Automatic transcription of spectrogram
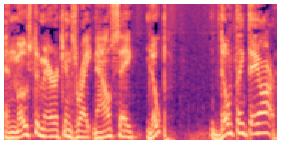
And most Americans right now say, nope, don't think they are.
